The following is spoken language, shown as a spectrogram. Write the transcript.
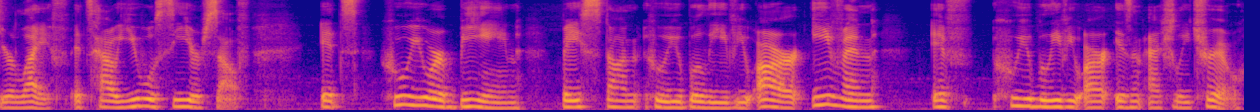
your life, it's how you will see yourself, it's who you are being based on who you believe you are, even if who you believe you are isn't actually true.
